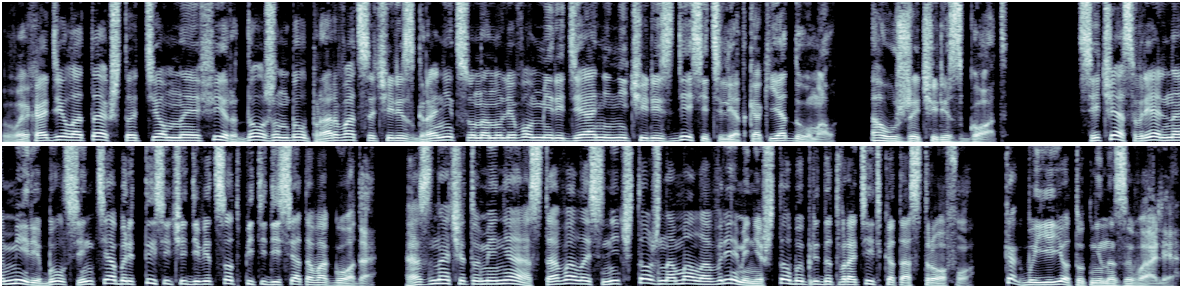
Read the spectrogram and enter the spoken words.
Выходило так, что темный эфир должен был прорваться через границу на нулевом меридиане не через 10 лет, как я думал, а уже через год. Сейчас в реальном мире был сентябрь 1950 года, а значит, у меня оставалось ничтожно мало времени, чтобы предотвратить катастрофу, как бы ее тут ни называли.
